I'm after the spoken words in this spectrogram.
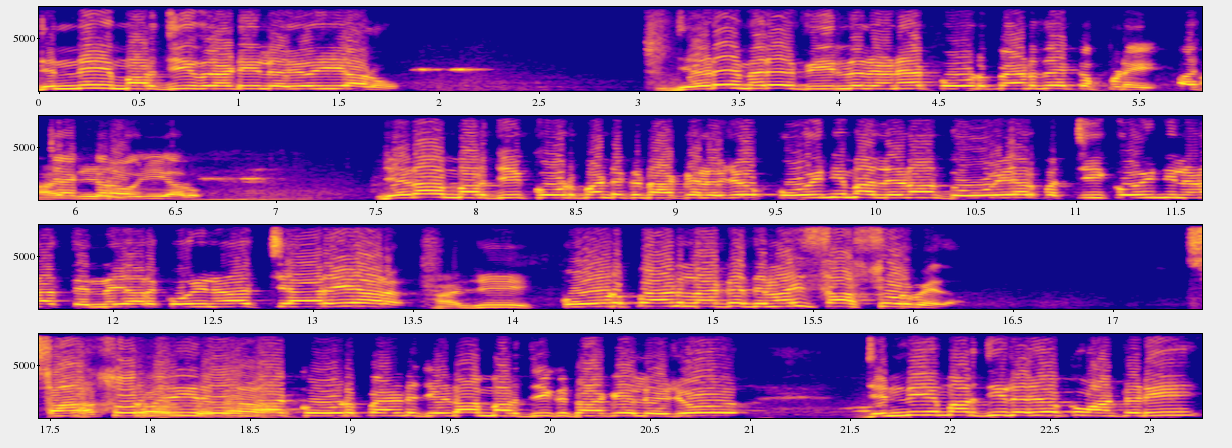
ਜਿੰਨੀ ਮਰਜ਼ੀ ਵੈਰਾਈਟੀ ਲੈ ਜਾਓ ਜੀ ਆ ਲੋ ਜਿਹੜੇ ਮੇਰੇ ਵੀਰ ਨੇ ਲੈਣੇ ਆ ਕੋਟ ਪੈਂਟ ਦੇ ਕੱਪੜੇ ਆ ਚੈੱਕ। ਕਰਾਓ ਜੀ ਆ ਲੋ ਜਿਹੜਾ ਮਰਜ਼ੀ ਕੋਟ ਪੈਂਟ ਕਟਾ ਕੇ ਲੈ ਜਾਓ ਕੋਈ ਨਹੀਂ ਮੈਂ ਲੈਣਾ 2025 ਕੋਈ ਨਹੀਂ ਲੈਣਾ 3000 ਕੋਈ ਨਹੀਂ ਲੈਣਾ 4000 ਹਾਂਜੀ। ਕੋਟ ਪੈਂਟ ਲਾ ਕੇ ਦੇਣਾ ਜੀ 700 ਰੁਪਏ ਦਾ। 700 ਰੁਪਏ ਦੀ ਰੇਂਜ ਦਾ ਕੋਟ ਪੈਂਟ ਜਿਹੜਾ ਮਰਜ਼ੀ ਕਟਾ ਕੇ ਲੈ ਜਾਓ ਜਿੰਨੀ ਮਰਜ਼ੀ ਲੈ ਜਾਓ ਕੁਆਂਟੀਟੀ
